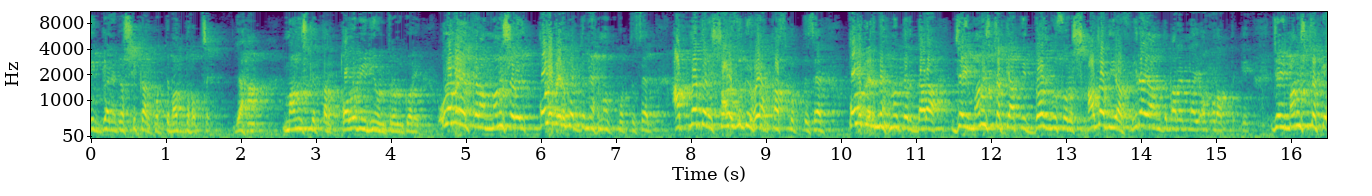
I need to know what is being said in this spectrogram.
বিজ্ঞান এটা স্বীকার করতে বাধ্য হচ্ছে। যাহা মানুষকে তার কলবই নিয়ন্ত্রণ করে। ওলামায় মানুষের ওই কলবের মধ্যে মেহনত করতেছেন, আপনাদের সহযোগী হয়ে কাজ করতেছেন। কলবের মেহনতের দ্বারা যেই মানুষটাকে আপনি দশ বছর সাজা দিয়া ফিরাই আনতে পারেন নাই অপরাধ থেকে, যেই মানুষটাকে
